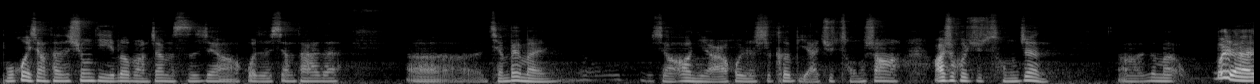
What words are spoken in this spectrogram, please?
不会像他的兄弟勒布朗詹姆斯这样，或者像他的呃前辈们。像奥尼尔或者是科比啊，去从商，而是会去从政，啊，那么为了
